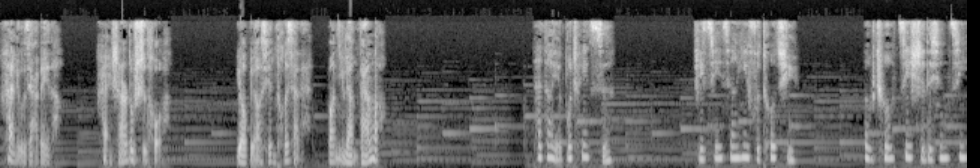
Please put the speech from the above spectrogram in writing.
汗流浃背的，汗衫都湿透了，要不要先脱下来帮你晾干了？”他倒也不推辞，直接将衣服脱去，露出结实的胸肌。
